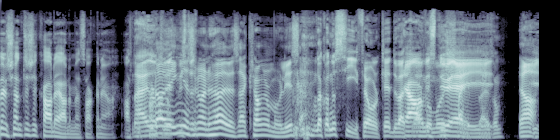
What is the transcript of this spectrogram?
men skjønte ikke hva det hadde med saken å gjøre. Nei, For da- er det ingen du- som kan høre hvis jeg krangler med Lise. Da kan du si fra ordentlig. Du vet Ja, hva, hvis du er i- deg, liksom. Ja. I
